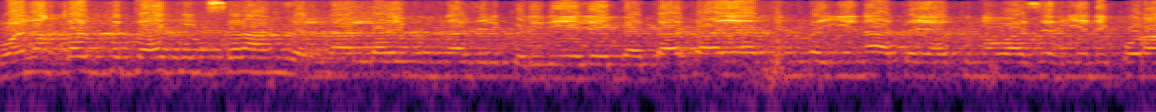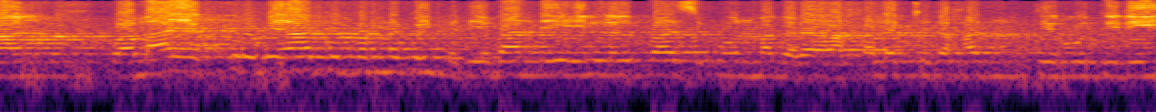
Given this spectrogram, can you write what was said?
ولقد تحقیق سره انزلنا الله من نازل کړی دی الیک تا تا آیات بینات آیات واضح یعنی قران وما یکفر بها کفر نه کوي په دې باندې الا الفاسقون مگر خلق چې د حد تیر وتی دي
